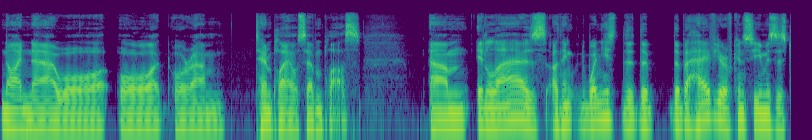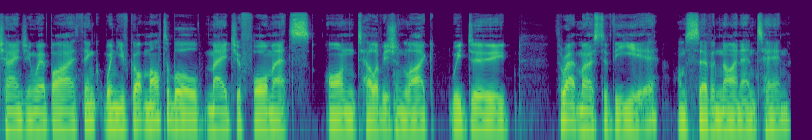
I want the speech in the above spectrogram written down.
Nine Now or or or um, Ten Play or Seven Plus. Um, it allows, I think, when you the, the, the behavior of consumers is changing. Whereby I think when you've got multiple major formats on television, like we do throughout most of the year on seven, nine, and ten,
